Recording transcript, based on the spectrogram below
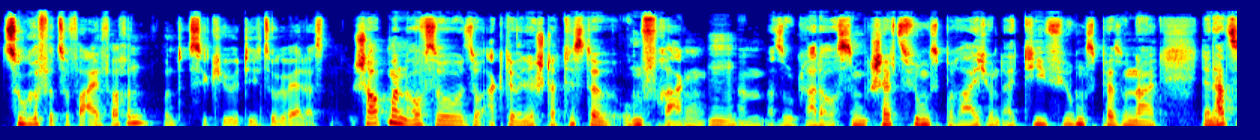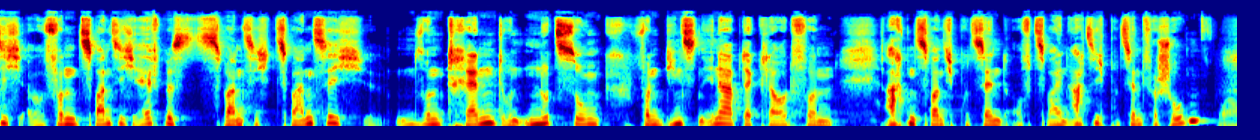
Zugriffe zu vereinfachen und Security zu gewährleisten. Schaut man auf so, so aktuelle Statista-Umfragen, mhm. ähm, also gerade aus dem Geschäftsführungsbereich und IT-Führungspersonal, dann hat sich von 2011 bis 2020 so ein Trend und Nutzung von Diensten innerhalb der Cloud von 28 Prozent auf 82 Prozent verschoben. Wow.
